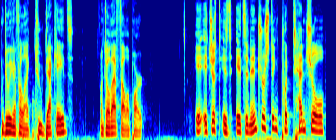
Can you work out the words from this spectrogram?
doing it for like two decades until that fell apart. It, it just is. It's an interesting potential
